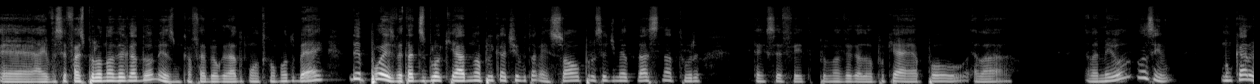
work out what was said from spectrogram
É, aí você faz pelo navegador mesmo, cafébelgrado.com.br. Depois vai estar desbloqueado no aplicativo também. Só o procedimento da assinatura tem que ser feito pelo navegador, porque a Apple, ela, ela é meio assim. Não quero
